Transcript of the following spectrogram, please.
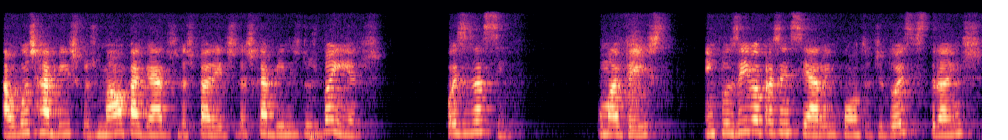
alguns rabiscos mal apagados das paredes das cabines dos banheiros, coisas assim. Uma vez, inclusive ao presenciar o encontro de dois estranhos,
